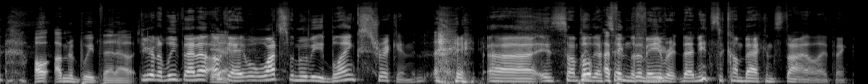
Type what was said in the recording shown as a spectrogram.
I'll, I'm gonna bleep that out. you're gonna bleep that out. Yeah. Okay, well, watch the movie Blank Stricken. Uh, it's something Well, that's in the, the favorite that needs to come back in style. I think.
